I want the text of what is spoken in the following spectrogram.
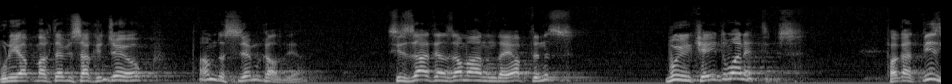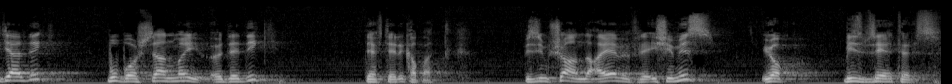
Bunu yapmakta bir sakınca yok. Tam da size mi kaldı ya? Siz zaten zamanında yaptınız. Bu ülkeyi duman ettiniz. Fakat biz geldik, bu borçlanmayı ödedik, defteri kapattık. Bizim şu anda IMF ile işimiz yok. Biz bize yeteriz.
